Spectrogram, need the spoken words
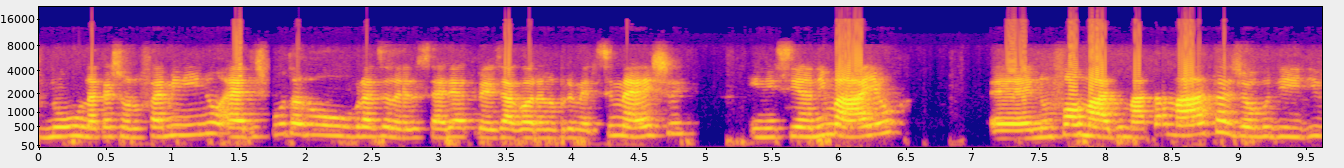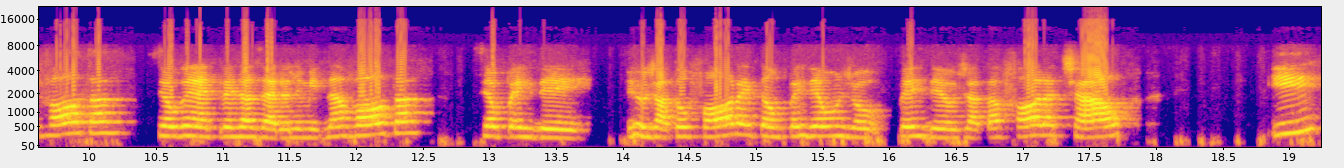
no, na questão do feminino, é a disputa do brasileiro Série A3 agora no primeiro semestre, iniciando em maio, é, no formato de mata-mata, jogo de, de volta. Se eu ganhar 3 a 0 eu limito na volta. Se eu perder, eu já tô fora. Então, perdeu um jogo, perdeu, já tá fora, tchau. E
